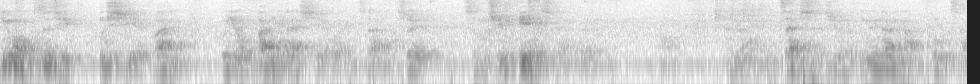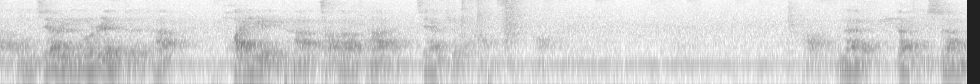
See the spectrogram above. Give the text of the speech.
因为我们自己不写范，不用范语来写文章，所以怎么去变成的，哦，可能暂时就因为那蛮复杂，我们只要能够认得它，还原它，找到它，这样就好，哦。好，那大体上，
